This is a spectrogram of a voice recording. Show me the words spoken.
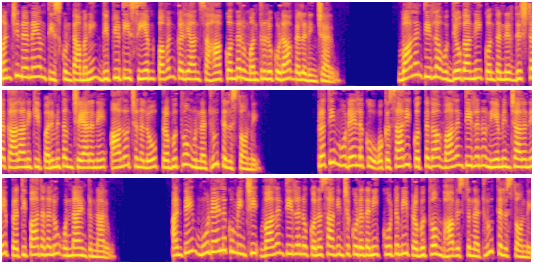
మంచి నిర్ణయం తీసుకుంటామని డిప్యూటీ సీఎం పవన్ కళ్యాణ్ సహా కొందరు మంత్రులు కూడా వెల్లడించారు. వాలంటీర్ల ఉద్యోగాన్ని కొంత నిర్దిష్ట కాలానికి పరిమితం చేయాలనే ఆలోచనలో ప్రభుత్వం ఉన్నట్లు తెలుస్తోంది. ప్రతి మూడేళ్ళకు ఒకసారి కొత్తగా వాలంటీర్లను నియమించాలనే ప్రతిపాదనలు ఉన్నాయంటున్నారు. అంటే మూడేళ్ళకు మించి వాలంటీర్లను కొనసాగించకూడదని కూటమి ప్రభుత్వం భావిస్తున్నట్లు తెలుస్తోంది.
